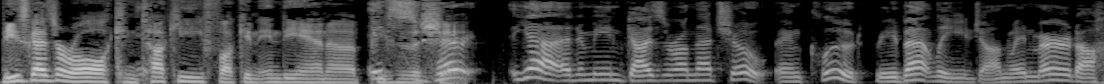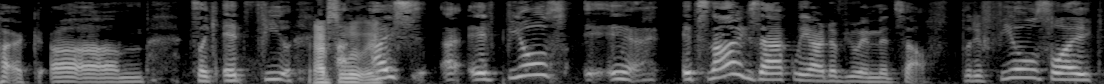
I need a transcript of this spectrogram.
These guys are all Kentucky, fucking Indiana pieces It's of very- shit. Yeah, and I mean, guys are on that show include Reed Bentley, John Wayne Murdoch. Um, it's like it feels Absolutely. I, I- it feels it, it's not exactly IWA Mid South, but it feels like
